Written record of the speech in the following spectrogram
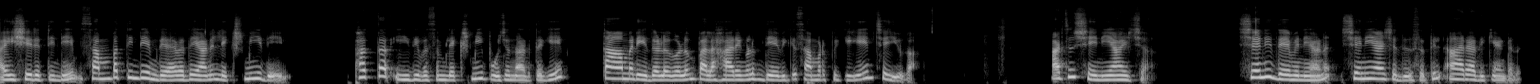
ഐശ്വര്യത്തിന്റെയും സമ്പത്തിന്റെയും ദേവതയാണ് ലക്ഷ്മി ദേവി. ഭക്തർ ഈ ദിവസം ലക്ഷ്മി പൂജ നടത്തുകയും താമര ഇതളുകളും പലഹാരങ്ങളും ദേവിക്ക് സമർപ്പിക്കുകയും ചെയ്യുക. അടുത്തത് ശനിയാഴ്ച. ശനിദേവനെയാണ് ശനിയാഴ്ച ദിവസത്തിൽ ആരാധിക്കേണ്ടത്.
